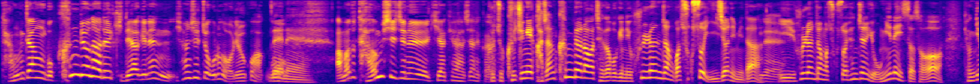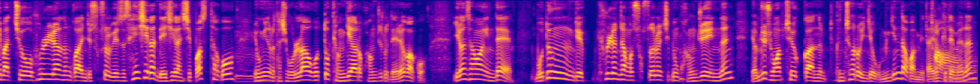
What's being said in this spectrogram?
당장 뭐 큰 변화를 기대하기는 현실적으로는 어려울 것 같고 네네. 아마도 다음 시즌을 기약해야 하지 않을까요? 그렇죠. 그 중에 가장 큰 변화가 제가 보기에는 훈련장과 숙소 이전입니다. 네. 이 훈련장과 숙소 현재는 용인에 있어서 경기 마치고 훈련과 이제 숙소를 위해서 3시간, 4시간씩 버스 타고 음. 용인으로 다시 올라오고 또 경기하러 광주로 내려가고 이런 상황인데 모든 이제 훈련장과 숙소를 지금 광주에 있는 염주 종합체육관 근처로 이제 옮긴다고 합니다. 이렇게 아. 되면은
